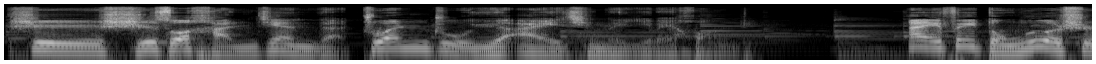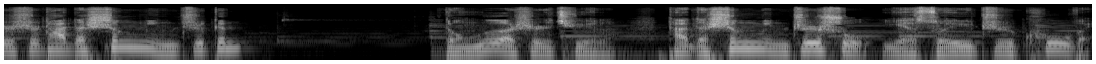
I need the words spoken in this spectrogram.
是史所罕见的专注于爱情的一位皇帝，爱妃董鄂氏是他的生命之根，董鄂氏去了，他的生命之树也随之枯萎。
